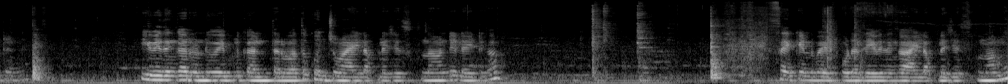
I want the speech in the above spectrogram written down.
చూడండి. ఈ విధంగా రెండు వైపులు కాలిన తర్వాత కొంచెం ఆయిల్ అప్లై చేసుకుందామండి లైట్గా. సెకండ్ వైపు కూడా అదే విధంగా ఆయిల్ అప్లై చేసుకున్నాము.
